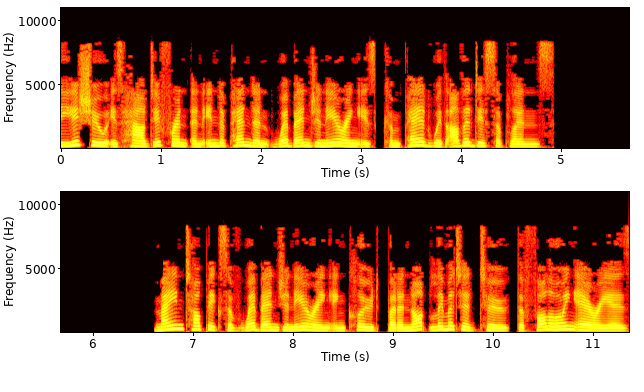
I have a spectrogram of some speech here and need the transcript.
The issue is how different and independent web engineering is, compared with other disciplines. Main topics of web engineering include, but are not limited to, the following areas.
